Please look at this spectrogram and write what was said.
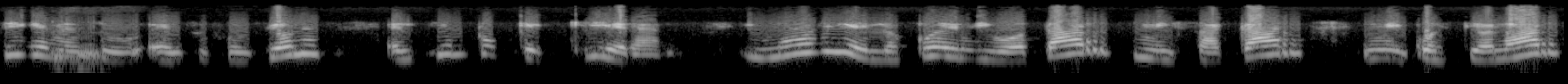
Siguen en, su, en sus funciones el tiempo que quieran y nadie los puede ni votar, ni sacar, ni cuestionar,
